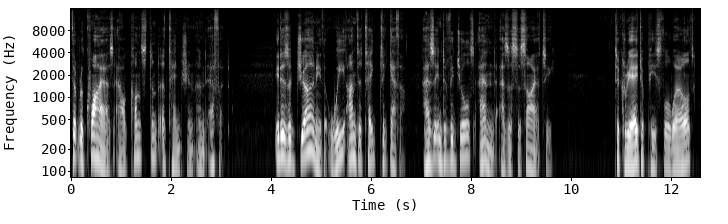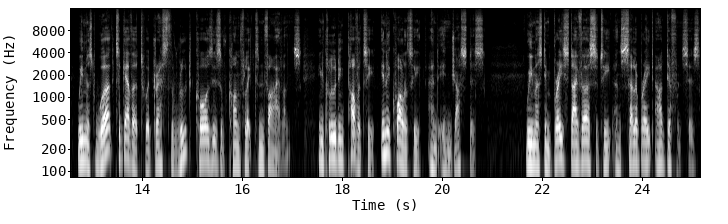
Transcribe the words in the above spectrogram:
that requires our constant attention and effort. It is a journey that we undertake together, as individuals and as a society. To create a peaceful world, we must work together to address the root causes of conflict and violence, including poverty, inequality, and injustice. We must embrace diversity and celebrate our differences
